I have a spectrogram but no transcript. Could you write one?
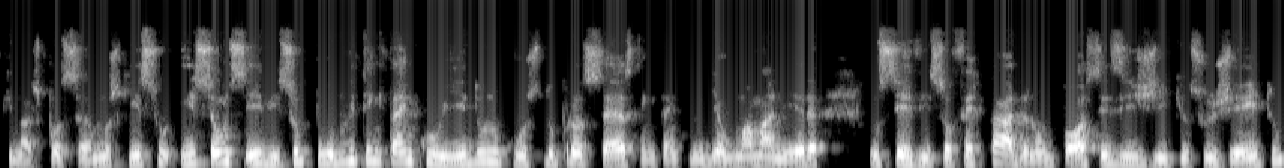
que nós possamos, que isso, isso é um serviço público e tem que estar incluído no custo do processo, tem que estar incluído de alguma maneira no serviço ofertado. Eu não posso exigir que o sujeito,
